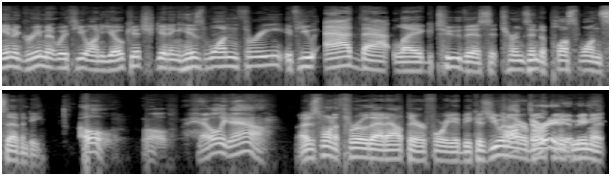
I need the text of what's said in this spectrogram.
in agreement with you on Jokic getting his one three. If you add that leg to this, it turns into plus 170. Oh, well, hell yeah. I just want to throw that out there for you because you and Talk I are both in agreement.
